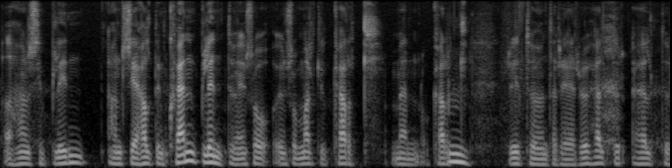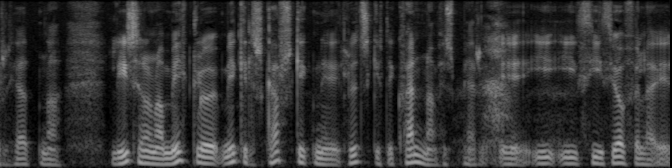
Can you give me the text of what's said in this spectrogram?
að hann sé blind hann sé haldin kvenn blindu eins og, eins og margir karlmenn og karl ríðtöfundar eru heldur, heldur hérna lýsir hann á miklu, mikil skarfskigni hlutskipti kvenna finnst mér í, í, í því þjóðfélagi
